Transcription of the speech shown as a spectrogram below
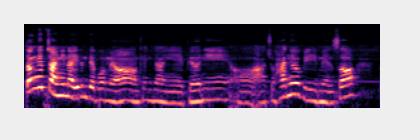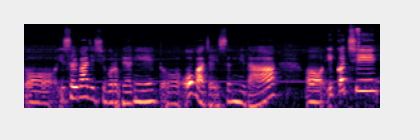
떡잎장이나 이런 데 보면 굉장히 변이 어, 아주 한엽이면서 또 이슬바지식으로 변이 또 오가져 있습니다. 어, 이 끝이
